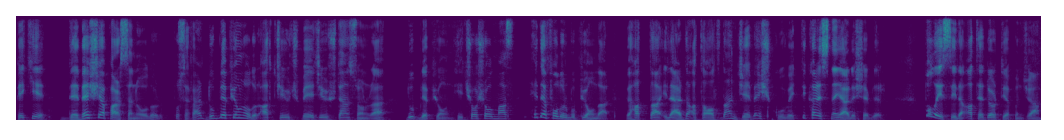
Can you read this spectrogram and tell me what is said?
Peki D5 yaparsa ne olur? Bu sefer duble piyon olur. At C3, B C3'ten sonra duble piyon hiç hoş olmaz. Hedef olur bu piyonlar ve hatta ileride at 6'dan C5 kuvvetli karesine yerleşebilir. Dolayısıyla at E4 yapınca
